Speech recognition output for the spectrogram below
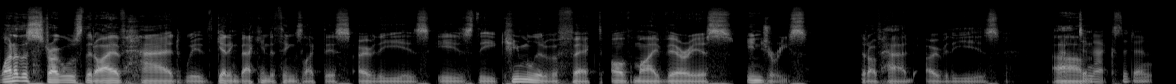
one of the struggles that I have had with getting back into things like this over the years is the cumulative effect of my various injuries that I've had over the years. Captain Um, accident.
